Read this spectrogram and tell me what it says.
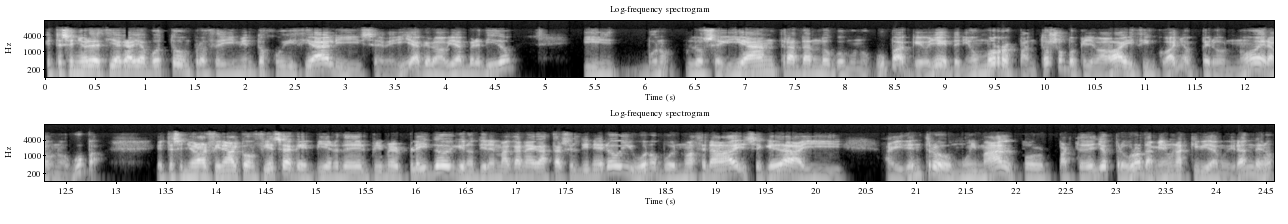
Este señor decía que había puesto un procedimiento judicial y se veía que lo había perdido y bueno, lo seguían tratando como un ocupa, que oye, tenía un morro espantoso porque llevaba ahí cinco años, pero no era un ocupa. Este señor al final confiesa que pierde el primer pleito y que no tiene más ganas de gastarse el dinero y bueno, pues no hace nada y se queda ahí, ahí dentro, muy mal por parte de ellos, pero bueno, también una actividad muy grande, ¿no?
